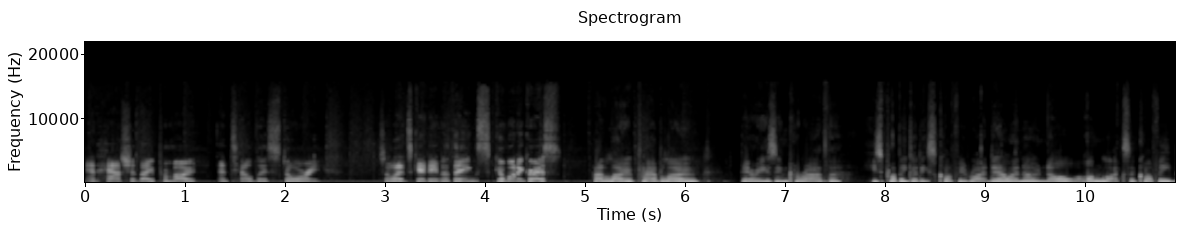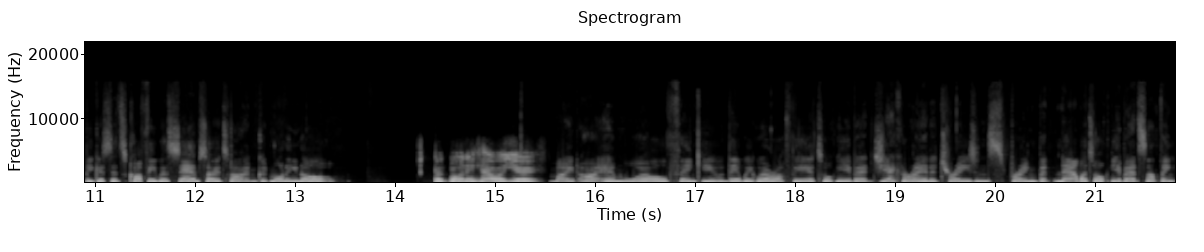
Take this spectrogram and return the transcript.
and how should they promote and tell their story. So let's get into things. Good morning, Chris. Hello, Pablo. There he is in Karratha. He's probably got his coffee right now. I know Noel Ong likes a coffee because it's coffee with Samso time. Good morning, Noel. Good morning. How are you? Mate, I am well, thank you. There we were off the air talking about jacaranda trees in spring, but now we're talking about something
